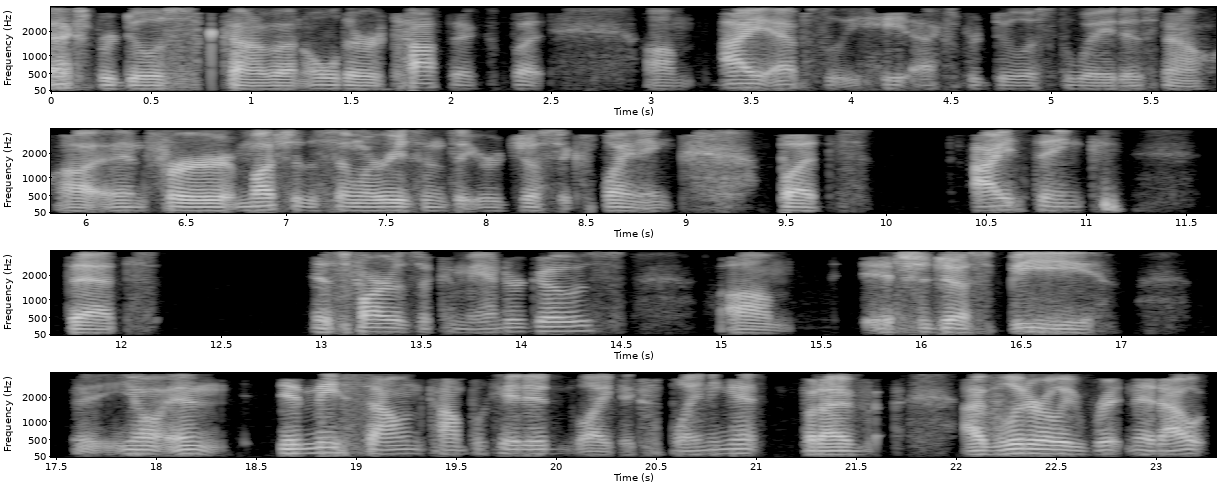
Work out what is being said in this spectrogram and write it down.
expert duelist is kind of an older topic, but um, I absolutely hate expert duelist the way it is now, uh, and for much of the similar reasons that you were just explaining. But I think that as far as the commander goes, um, it should just be, you know, and it may sound complicated, like explaining it, but I've I've literally written it out,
